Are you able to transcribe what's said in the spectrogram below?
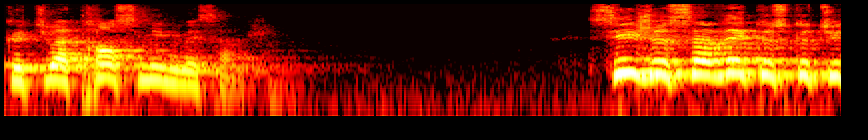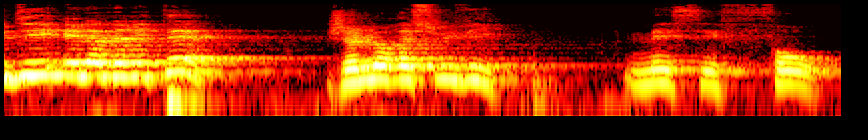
que tu as transmis le message. Si je savais que ce que tu dis est la vérité, je l'aurais suivi. Mais c'est faux.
